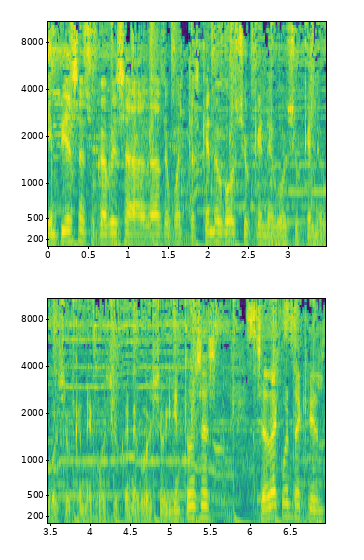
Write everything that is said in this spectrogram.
empieza en su cabeza a dar de vueltas, qué negocio, qué negocio, qué negocio, qué negocio, qué negocio. Y entonces se da cuenta que el,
